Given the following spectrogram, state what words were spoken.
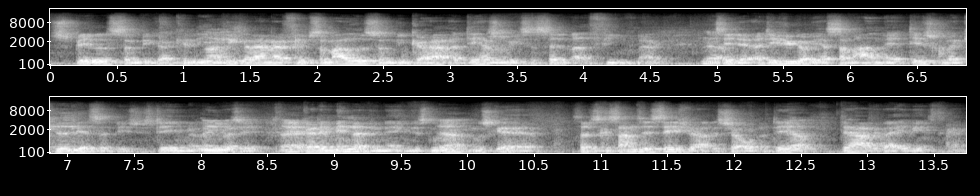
spille, som vi godt kan lide. Nej. Vi kan ikke lade være med at flippe så meget ud, som vi gør, og det har sgu i sig selv været fint nok Ja. til det. Og det hygger vi os så meget med, at det skulle være kedeligt at sætte det i system, eller det, præcis. Ja, ja. gøre det mindre dynamisk nu. Ja. nu skal, så det skal samtidig ses, at vi har det sjovt, og det, Ja. det har vi hver evig eneste gang.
